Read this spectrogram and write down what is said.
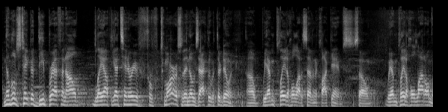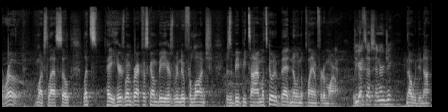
And then we'll just take a deep breath and I'll lay out the itinerary for tomorrow so they know exactly what they're doing. Uh, we haven't played a whole lot of 7 o'clock games, so we haven't played a whole lot on the road, much less. So let's, hey, here's when breakfast's gonna be, here's what we're gonna do for lunch, here's the BP time. Let's go to bed knowing the plan for tomorrow. Do you guys have synergy? No, we do not.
